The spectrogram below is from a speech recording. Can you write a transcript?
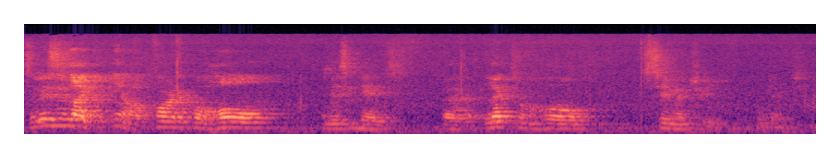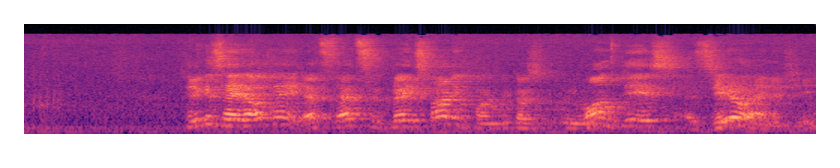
So this is like, you know, particle hole, in this case, uh, electron hole symmetry relation. So you can say, okay, that's, that's a great starting point because we want this at zero energy.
